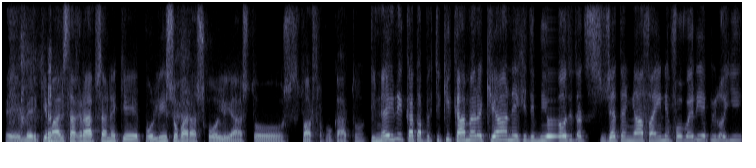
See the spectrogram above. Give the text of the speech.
Ε, μερικοί μάλιστα γράψανε και πολύ σοβαρά σχόλια στο, στο άρθρο από κάτω. Την είναι καταπληκτική κάμερα και αν έχει την ποιότητα της Z9 θα είναι φοβερή επιλογή.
